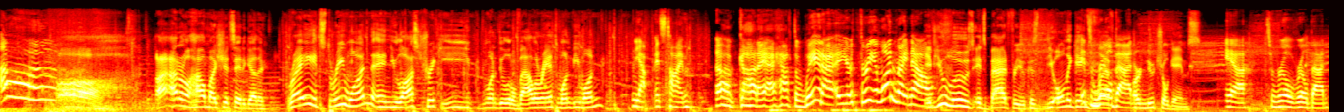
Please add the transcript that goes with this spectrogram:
Ah. Oh, I, I don't know how my shit stay together. Ray, it's 3-1 and you lost Tricky. You want to do a little Valorant 1v1? Yeah, it's time. Oh god, I, I have to wait. I, you're three and one right now. If you lose, it's bad for you because the only games It's real left bad. are neutral games. yeah, it's real, real bad.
